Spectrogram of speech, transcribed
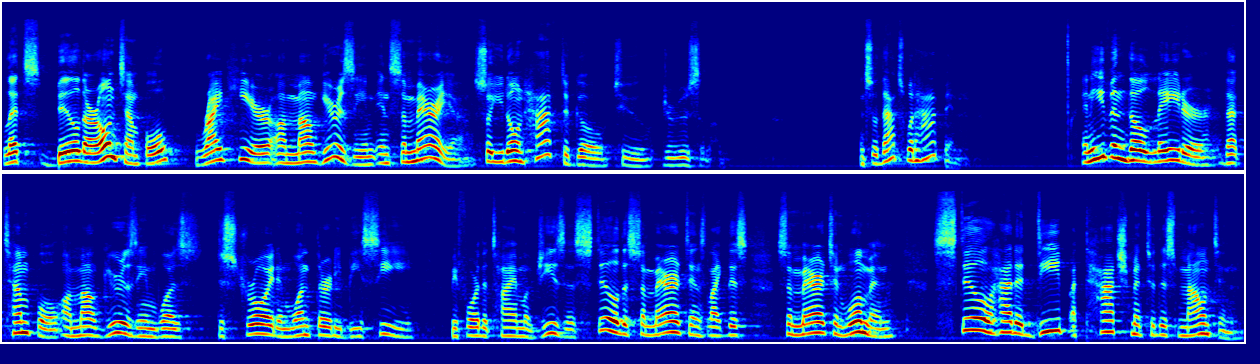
let's build our own temple right here on Mount Gerizim in Samaria, so you don't have to go to Jerusalem. And so that's what happened. And even though later that temple on Mount Gerizim was destroyed in 130 BC, before the time of Jesus, still the Samaritans, like this Samaritan woman, still had a deep attachment to this mountain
